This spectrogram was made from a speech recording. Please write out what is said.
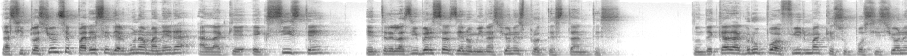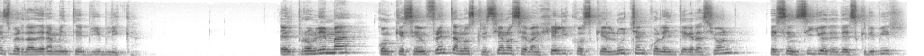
La situación se parece de alguna manera a la que existe entre las diversas denominaciones protestantes, donde cada grupo afirma que su posición es verdaderamente bíblica. El problema con que se enfrentan los cristianos evangélicos que luchan con la integración es sencillo de describir.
